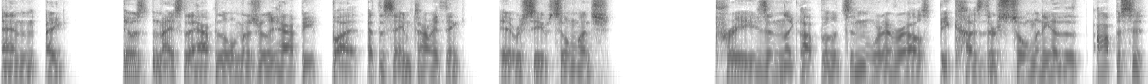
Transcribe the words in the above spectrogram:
and I it was nice that it happened. The woman was really happy, but at the same time, I think it received so much praise and like upvotes and whatever else because there's so many of the opposite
